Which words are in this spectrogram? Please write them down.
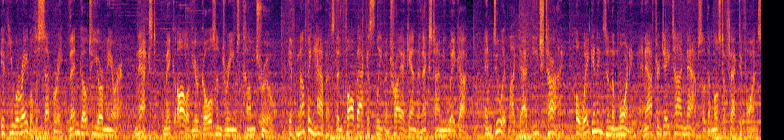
If you are able to separate, then go to your mirror. Next, make all of your goals and dreams come true. If nothing happens, then fall back asleep and try again the next time you wake up. And do it like that each time. Awakenings in the morning and after daytime naps are the most effective ones.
